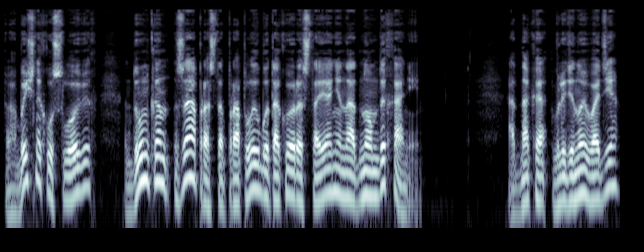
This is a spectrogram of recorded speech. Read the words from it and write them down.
В обычных условиях Дункан запросто проплыл бы такое расстояние на одном дыхании. Однако в ледяной воде,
